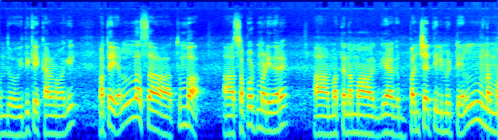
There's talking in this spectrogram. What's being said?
ಒಂದು ಇದಕ್ಕೆ ಕಾರಣವಾಗಿ ಮತ್ತು ಎಲ್ಲ ಸಹ ತುಂಬ ಸಪೋರ್ಟ್ ಮಾಡಿದ್ದಾರೆ. ಮತ್ತು ನಮ್ಮ ಪಂಚಾಯತಿ ಲಿಮಿಟ್ ಎಲ್ಲ ನಮ್ಮ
